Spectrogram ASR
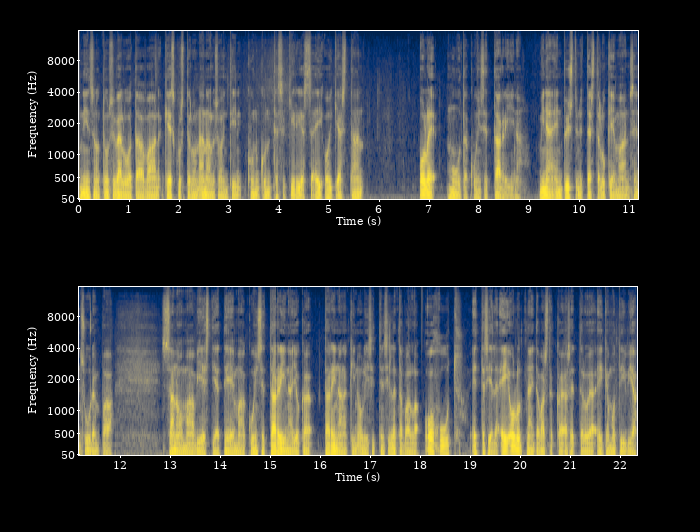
niin sanottuun syväluotaavaan keskustelun analysointiin, kun, kun tässä kirjassa ei oikeastaan ole muuta kuin se tarina. Minä en pystynyt tästä lukemaan sen suurempaa sanomaa, viestiä, teemaa kuin se tarina, joka tarinanakin oli sitten sillä tavalla ohut, että siellä ei ollut näitä vastakkainasetteluja eikä motiivia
